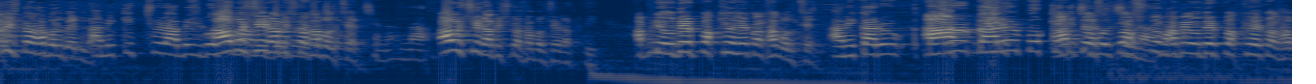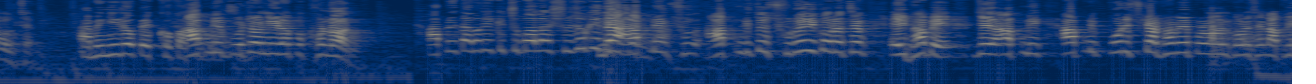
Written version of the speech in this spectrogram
রাবিশ কথা বলবেন না। আমি কিচ্ছু রাবিশ বলছি অবশ্যই রাবিশ কথা বলছেন। না, অবশ্যই রাবিশ কথা বলছেন আপনি। আপনি ওদের পক্ষে হয়ে কথা বলছেন। আমি কারোর কারোর কারোর পক্ষে কিছু বলছি না। স্পষ্টভাবে ওদের পক্ষে হয়ে কথা বলছেন। আমি নিরপেক্ষ কথা আপনি। মোটেও নিরপেক্ষ নন। আপনি তো আমাকে কিছু বলার সুযোগই না আপনি আপনি তো শুরুই করেছেন এইভাবে যে আপনি আপনি পরিষ্কারভাবে প্রমাণ করেছেন আপনি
